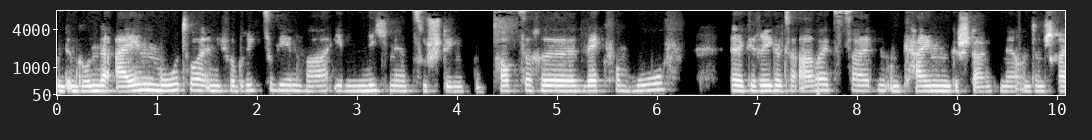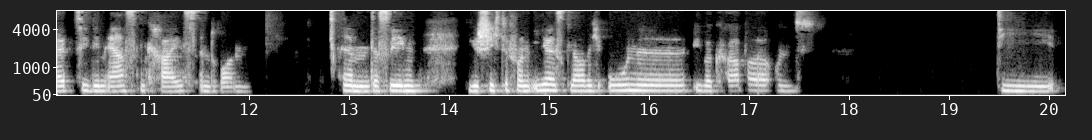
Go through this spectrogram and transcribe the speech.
Und im Grunde ein Motor in die Fabrik zu gehen, war eben nicht mehr zu stinken. Hauptsache weg vom Hof, äh, geregelte Arbeitszeiten und keinen Gestank mehr. Und dann schreibt sie dem ersten Kreis entronnen. Ähm, deswegen die Geschichte von ihr ist, glaube ich, ohne über Körper und die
